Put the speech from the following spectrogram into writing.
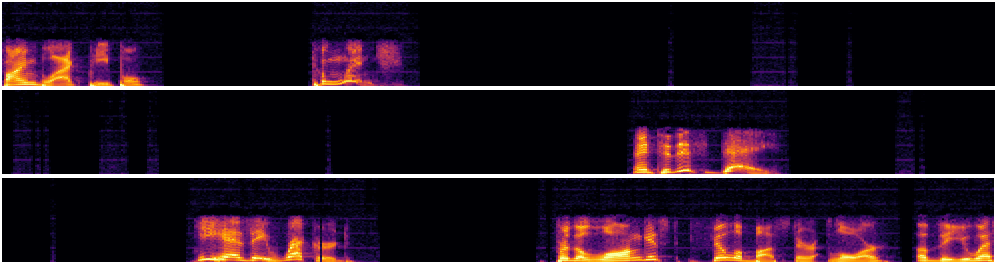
find black people to lynch. And to this day, he has a record for the longest filibuster floor of the U.S.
